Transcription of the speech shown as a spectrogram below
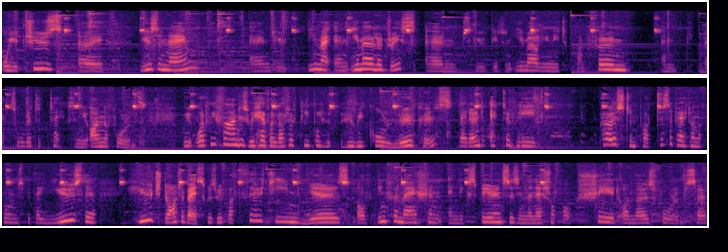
or you choose a username, and you email an email address, and you get an email. You need to confirm, and that's all that it takes. And you're on the forums. We, what we find is we have a lot of people who, who we call lurkers. They don't actively post and participate on the forums, but they use the huge database because we've got 13 years of information and experiences in the national park shared on those forums. So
